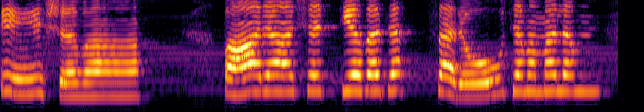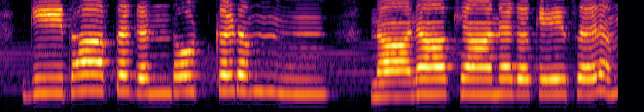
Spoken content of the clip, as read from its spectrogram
കേശവ. പാരാശര്യവജ സരോജമമലം ഗീതാർത്ഥഗന്ധോത്കടം നാനാഖ്യാനകേസരം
